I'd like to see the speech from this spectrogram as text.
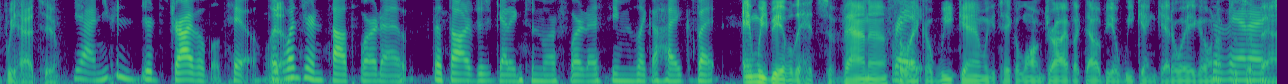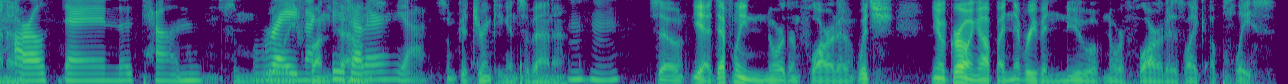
if we had to. Yeah, and you can. It's drivable too. Like Yeah. once you're in South Florida, the thought of just getting to North Florida seems like a hike. But And we'd be able to hit Savannah for Right. like a weekend. We could take a long drive. Like that would be a weekend getaway going up to Savannah, Savannah. Charleston, those towns Some really right fun next to towns. each other. Yeah. Some good drinking in Savannah. Mm-hmm. So yeah, definitely northern Florida. Which you know, growing up, I never even knew of North Florida as like a place.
